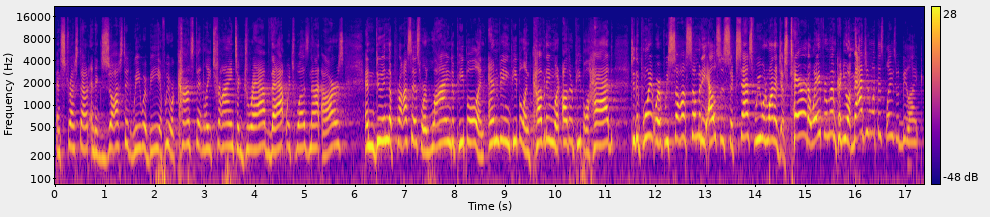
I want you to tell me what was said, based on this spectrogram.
and stressed out and exhausted we would be if we were constantly trying to grab that which was not ours. And doing the process, we're lying to people and envying people and coveting what other people had to the point where if we saw somebody else's success, we would want to just tear it away from them. Can you imagine what this place would be like?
